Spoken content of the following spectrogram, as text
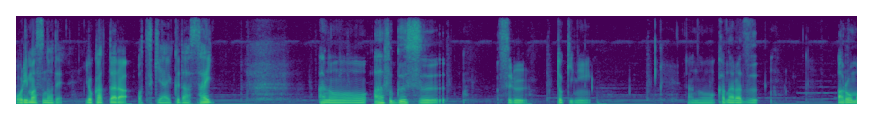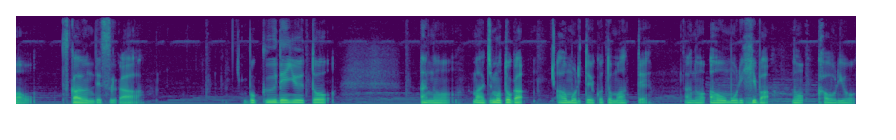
おりますのでよかったらお付き合いください。あのー、アーフグースする時にあのー、必ずアロマを使うんですが僕で言うとあのまあ地元が青森ということもあってあの青森ヒバの香りを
